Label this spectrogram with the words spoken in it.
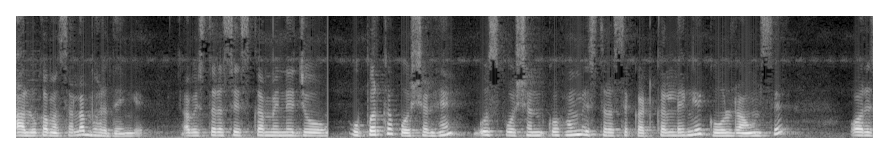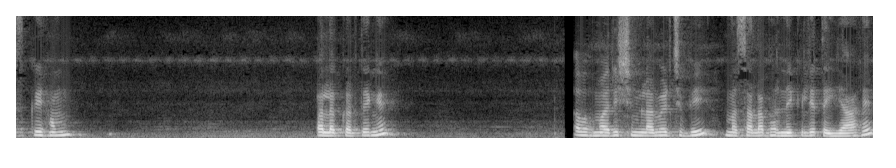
आलू का मसाला भर देंगे। अब इस तरह से इसका मैंने जो ऊपर का पोर्शन है, उस पोर्शन को हम इस तरह से कट कर लेंगे गोल राउंड से, और इसके हम अलग कर देंगे। अब हमारी शिमला मिर्च भी मसाला भरने के लिए तैयार है।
